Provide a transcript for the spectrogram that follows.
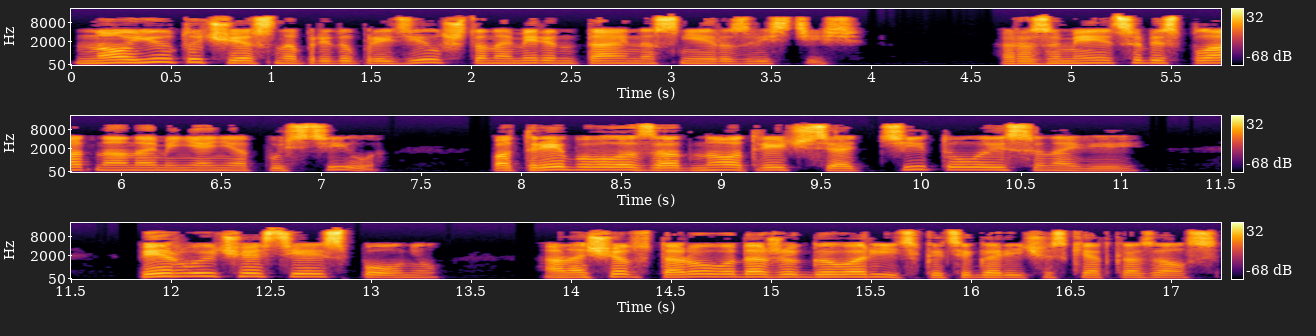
Но Юту честно предупредил, что намерен тайно с ней развестись. Разумеется, бесплатно она меня не отпустила. Потребовала заодно отречься от титула и сыновей. Первую часть я исполнил, А насчет второго даже говорить категорически отказался.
